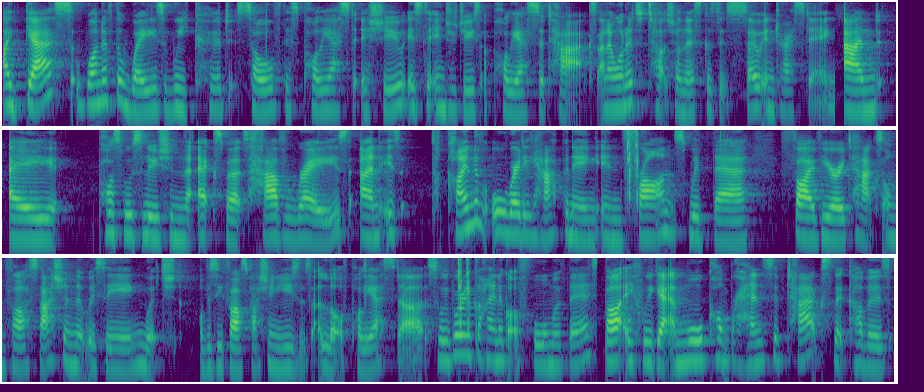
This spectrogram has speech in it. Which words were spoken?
I guess one of the ways we could solve this polyester issue is to introduce a polyester tax. And I wanted to touch on this because it's so interesting and a possible solution that experts have raised and is kind of already happening in France with their five euro tax on fast fashion that we're seeing, which obviously fast fashion uses a lot of polyester. So we've already kind of got a form of this. But if we get a more comprehensive tax that covers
